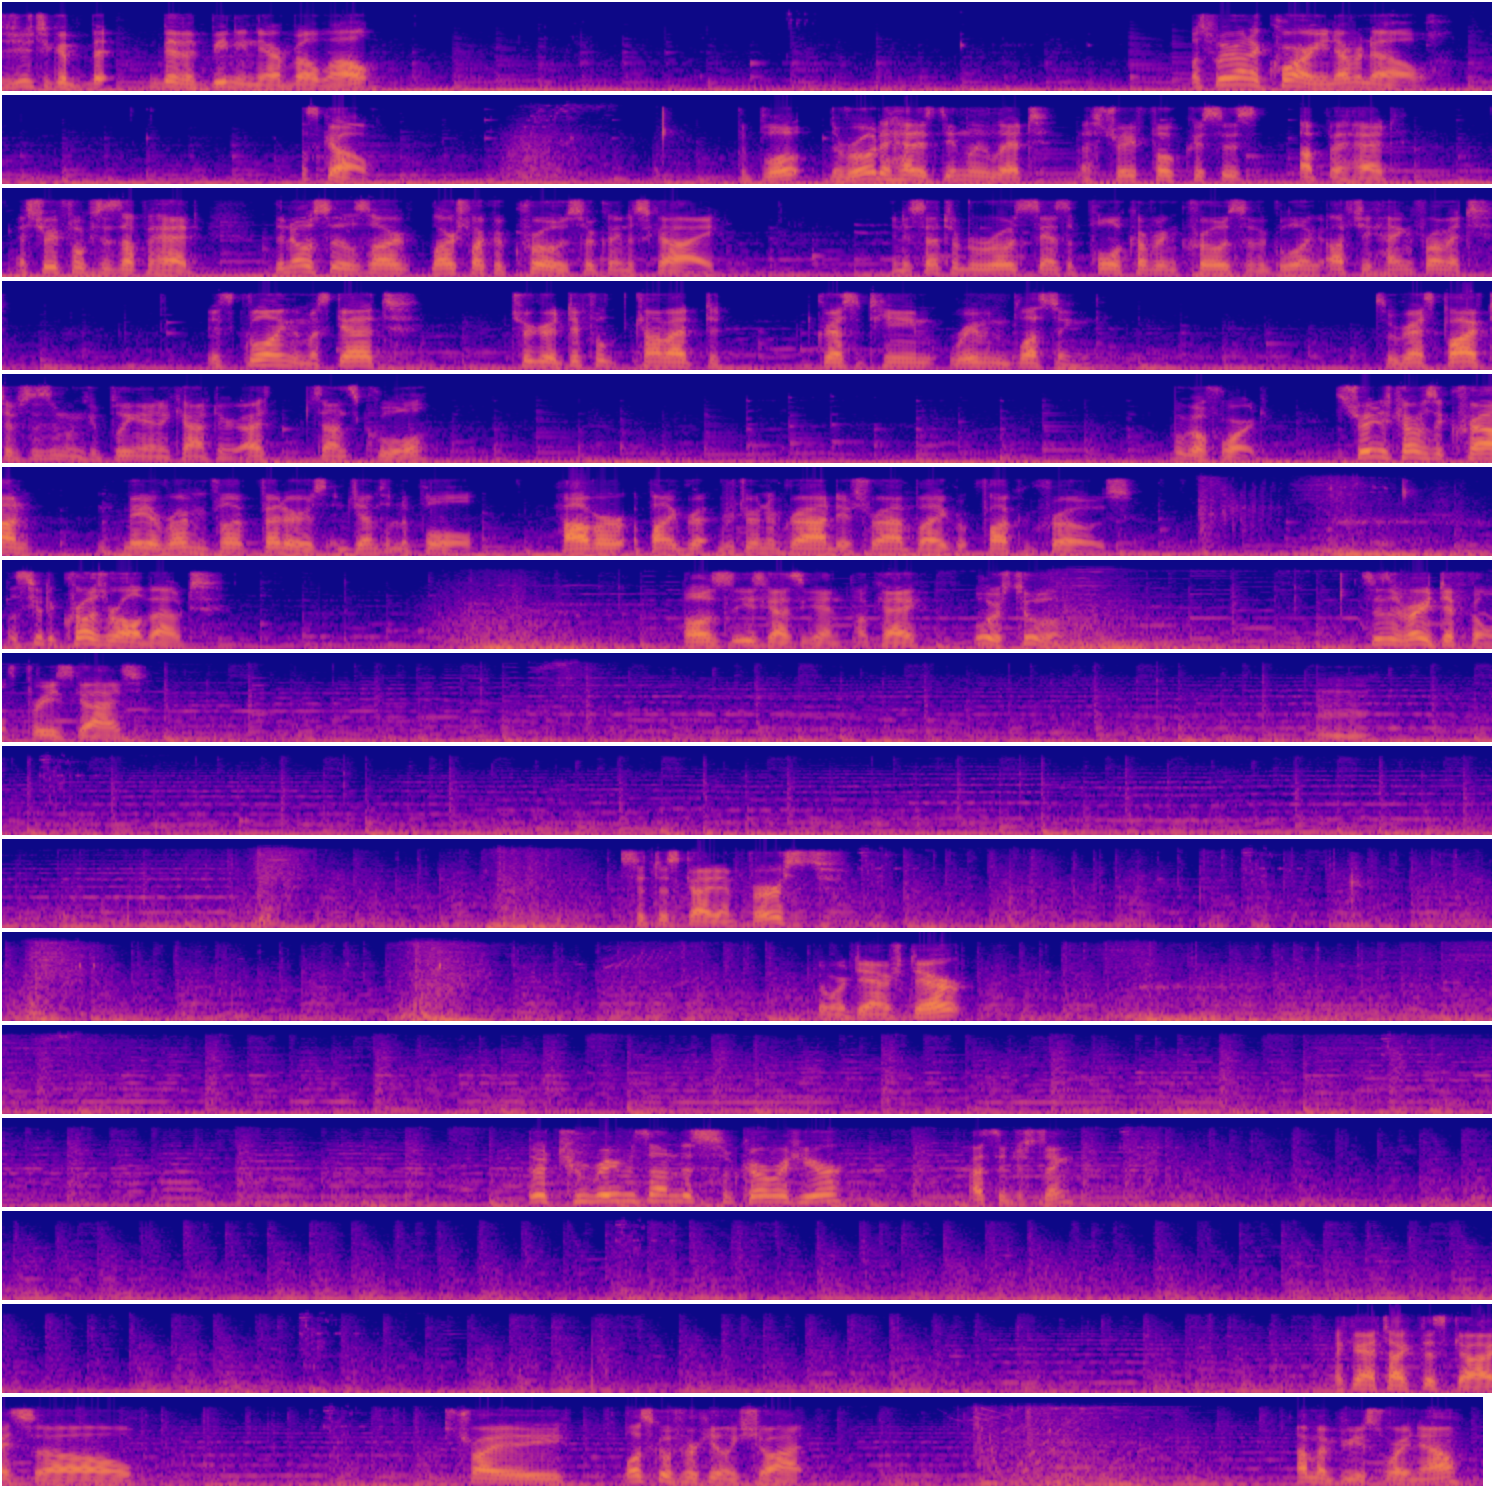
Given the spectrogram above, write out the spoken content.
So you took a bit, bit of a beating there, but well. Let's put on a quarry, you never know. Let's go. The, blow, the road ahead is dimly lit. A stray focuses up ahead. A stray focuses up ahead. The nose is a large, flock of crows circling the sky. In the center of the road stands a pole covered in crows with a glowing object hanging from it. It's glowing, we must get it. Trigger a difficult combat to grasp a team, Raven Blessing. So grants 5 tips when completing an encounter. That sounds cool. We'll go for it. Stray discovers a crown made of raven feathers and gems on the pole. However, upon return to ground, they are surrounded by of crows. Let's see what the crows are all about. Oh, it's these guys again. Okay. Oh, there's two of them. This is very difficult for these guys. Sit this guy in first. No more damage there. There are two ravens on this square right here? That's interesting. I can't attack this guy, so... Let's try... Let's go for a healing shot. I'm abused right now.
